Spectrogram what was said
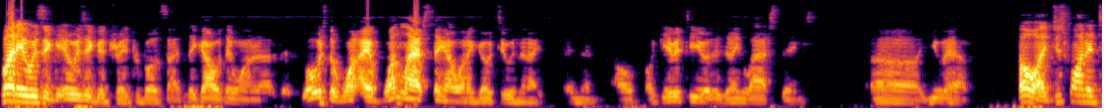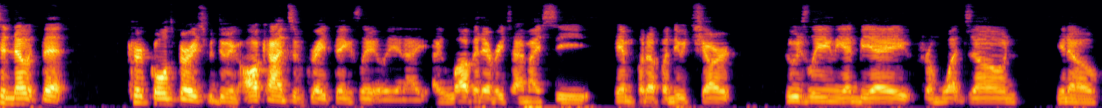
but it was a it was a good trade for both sides. They got what they wanted out of it. What was the one? I have one last thing I want to go to, and then I and then I'll I'll give it to you if there's any last things uh, you have. Oh, I just wanted to note that Kirk Goldsberry's been doing all kinds of great things lately, and I I love it every time I see him put up a new chart. Who's leading the NBA from what zone? You know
